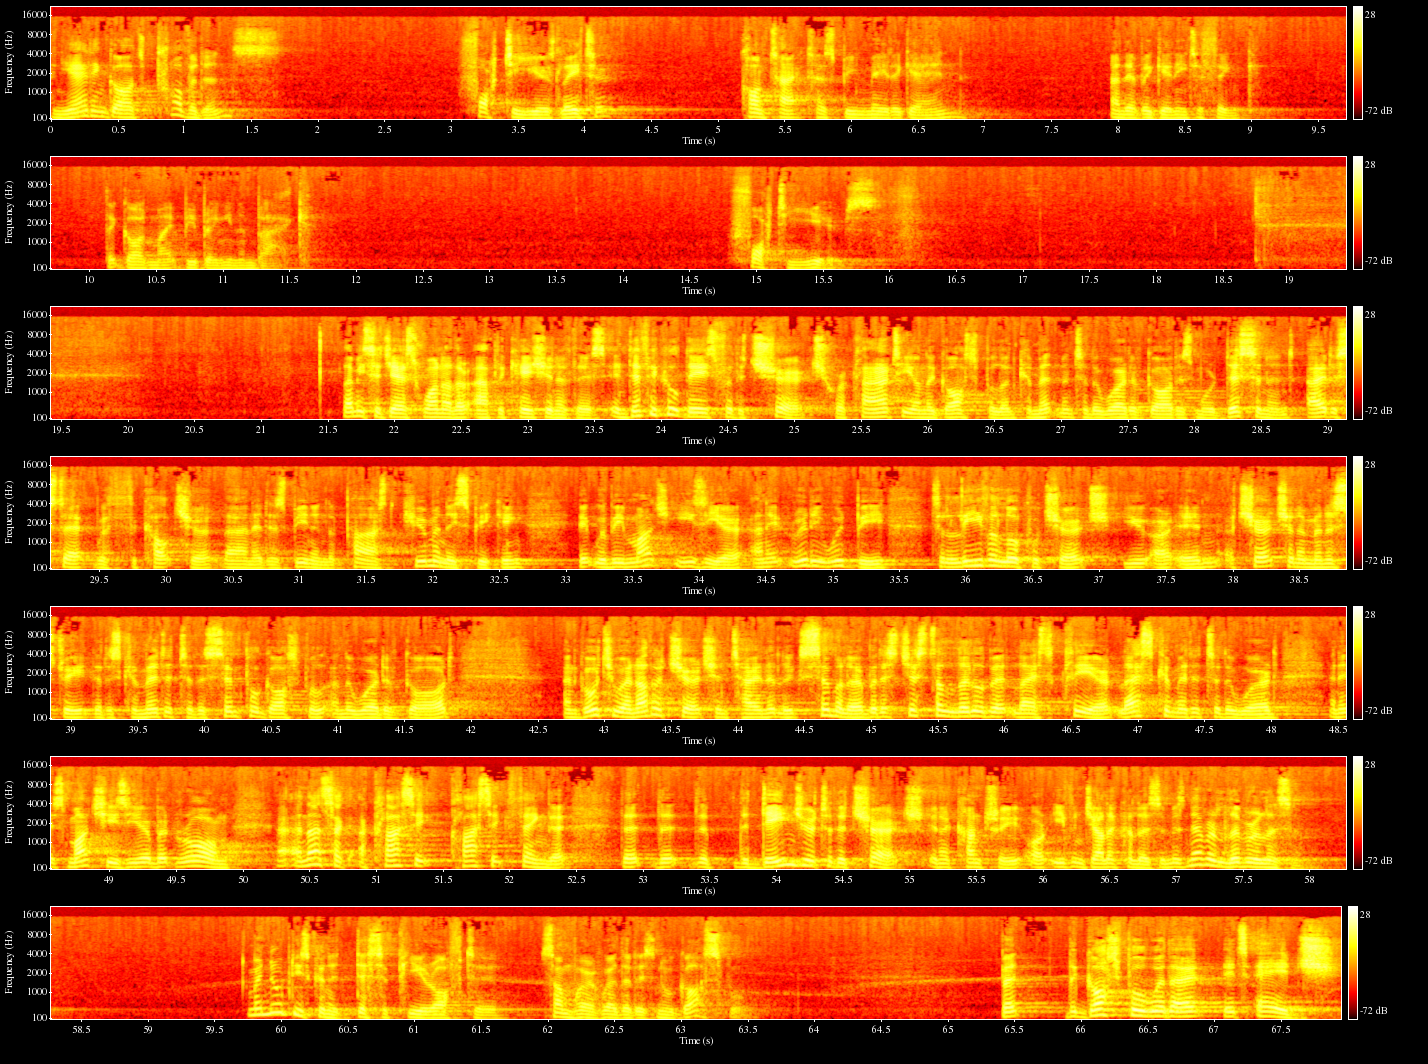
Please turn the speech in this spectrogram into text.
And yet, in God's providence, 40 years later, contact has been made again, and they're beginning to think that God might be bringing them back. 40 years. Let me suggest one other application of this. In difficult days for the church, where clarity on the gospel and commitment to the word of God is more dissonant, out of step with the culture than it has been in the past, humanly speaking, it would be much easier, and it really would be, to leave a local church you are in, a church and a ministry that is committed to the simple gospel and the word of God, and go to another church in town that looks similar, but it's just a little bit less clear, less committed to the word, and it's much easier but wrong. And that's a, a classic, classic thing that, that the, the, the danger to the church in a country or evangelicalism is never liberalism. I mean, nobody's going to disappear off to somewhere where there is no gospel. But the gospel without its edge,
